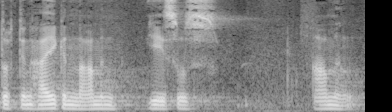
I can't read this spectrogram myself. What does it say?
durch den heiligen Namen Jesus. Amen.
